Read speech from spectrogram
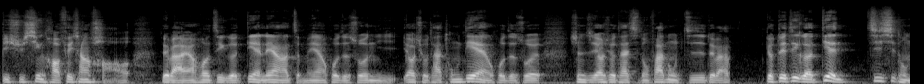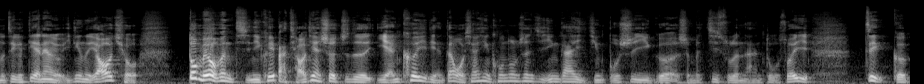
必须信号非常好，对吧？然后这个电量啊怎么样？或者说你要求它。通电，或者说甚至要求它启动发动机，对吧？就对这个电机系统的这个电量有一定的要求，都没有问题。你可以把条件设置的严苛一点，但我相信空中升级应该已经不是一个什么技术的难度。所以，这个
